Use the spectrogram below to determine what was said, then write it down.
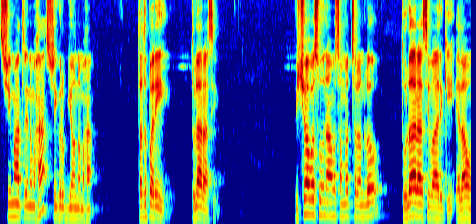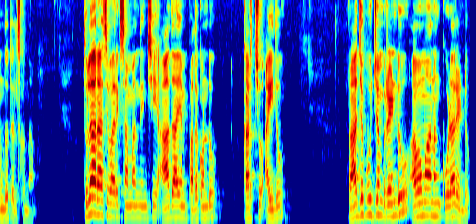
శ్రీమాత్రి నమ శ్రీ గురుభ్యో నమ. తదుపరి తులారాశి. విశ్వావసునామ సంవత్సరంలో తులారాశి వారికి ఎలా ఉందో తెలుసుకుందాం. తులారాశి వారికి సంబంధించి ఆదాయం పదకొండు ఖర్చు ఐదు రాజపూజ్యం రెండు అవమానం కూడా రెండు.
